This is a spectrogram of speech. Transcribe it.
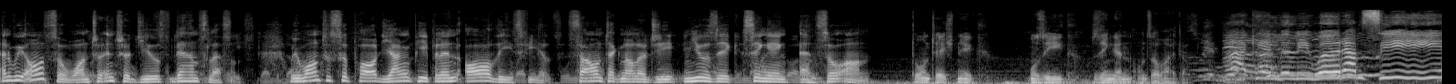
and we also want to introduce dance lessons. We want to support young people in all these fields sound technology, music, singing, and so on. Tontechnik, Musik, Singen und so weiter. I can't believe what I'm seeing.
